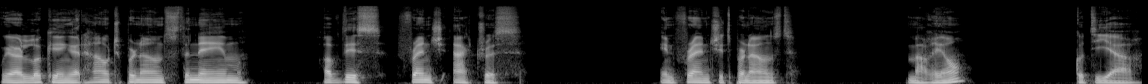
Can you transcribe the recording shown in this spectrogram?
we are looking at how to pronounce the name of this French actress. In French, it's pronounced Marion Cotillard.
